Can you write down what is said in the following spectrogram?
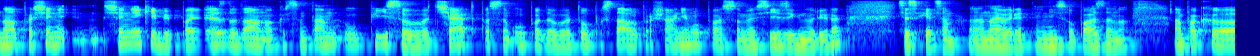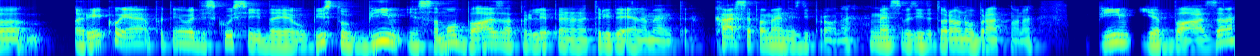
No, pa še, ne, še nekaj bi pa jaz dodal, no, ker sem tam upisal v čat, pa sem upal, da bo to postavil vprašanje, pa so me vsi zignorirali. Se hecam, eh, najverjetneje niso opazili. No. Ampak uh, rekel je potem v diskusiji, da je v bistvu BIM je samo baza prilepljena na 3D elemente. Kar se pa meni zdi prav. Meni se zdi, da je to ravno obratno. Ne. BIM je baza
